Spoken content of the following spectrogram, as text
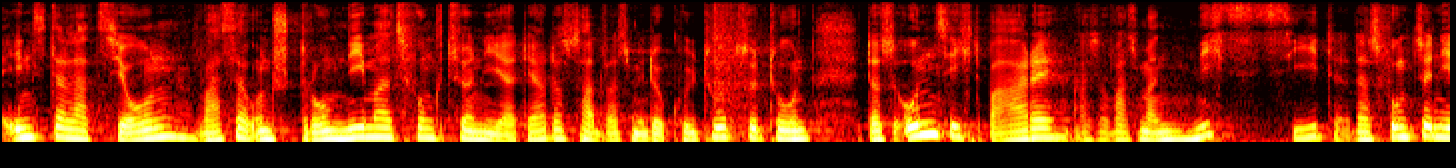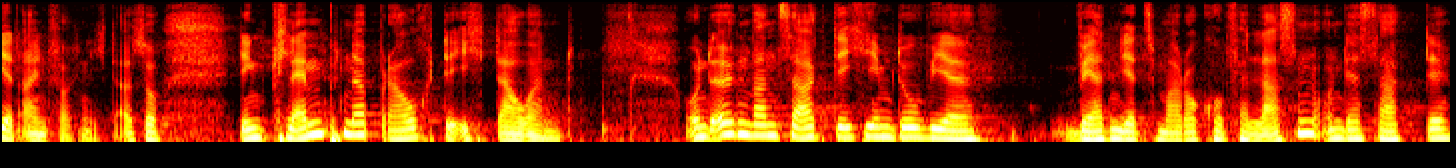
Installation, Wasser und Strom niemals funktioniert. Ja, das hat was mit der Kultur zu tun. Das Unsichtbare, also was man nicht sieht, das funktioniert einfach nicht. Also den Klempner brauchte ich dauernd. Und irgendwann sagte ich ihm, du, wir werden jetzt Marokko verlassen. Und er sagte,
